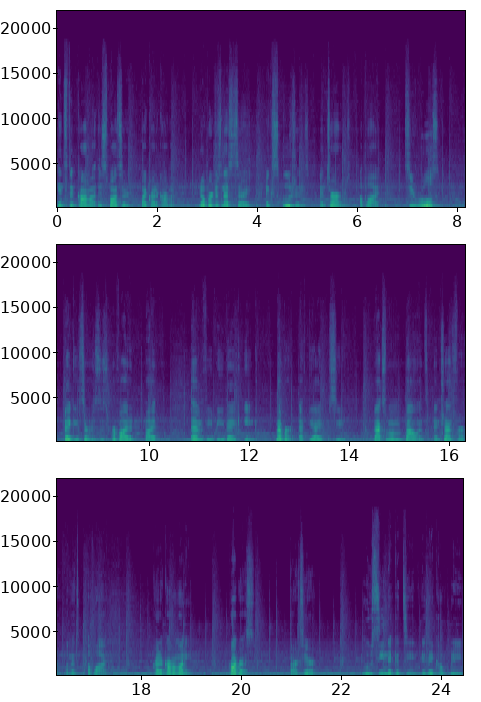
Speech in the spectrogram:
Instant Karma is sponsored by Credit Karma. No purchase necessary. Exclusions and terms apply. See rules. Banking services provided by MVB Bank Inc. Member FDIC. Maximum balance and transfer limits apply. Credit Karma Money. Progress starts here. Lucy Nicotine is a company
